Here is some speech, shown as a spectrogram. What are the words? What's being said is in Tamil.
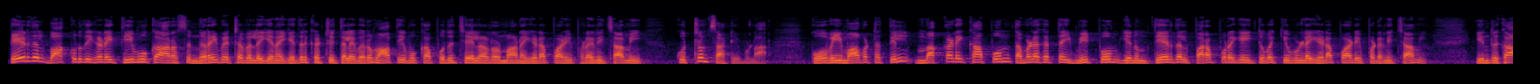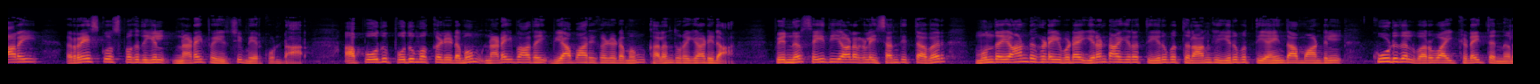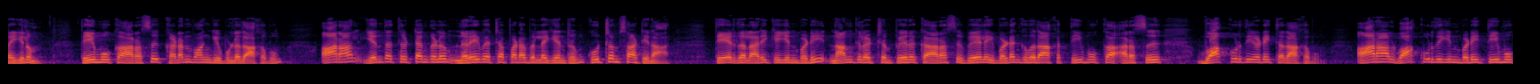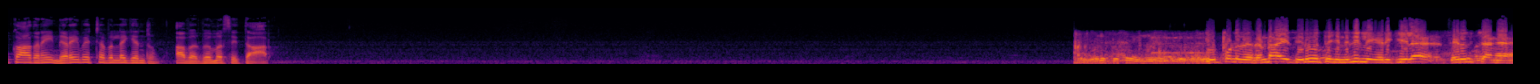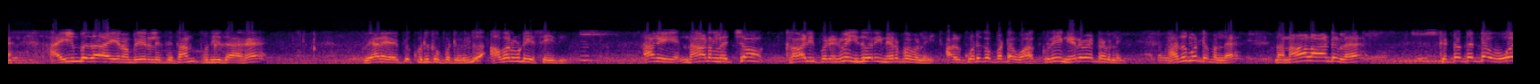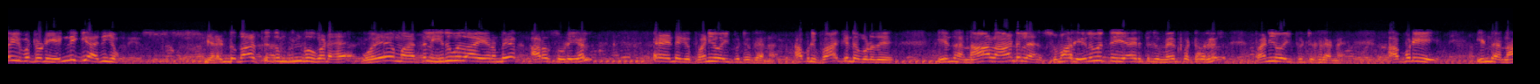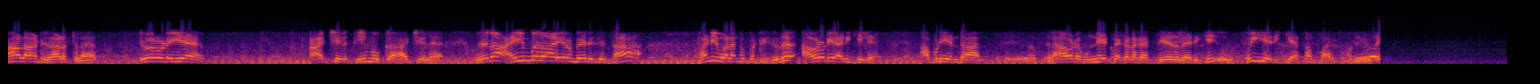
தேர்தல் வாக்குறுதிகளை திமுக அரசு நிறைவேற்றவில்லை என எதிர்க்கட்சித் தலைவரும் அதிமுக பொதுச் செயலாளருமான எடப்பாடி பழனிசாமி குற்றம் சாட்டியுள்ளார். கோவை மாவட்டத்தில் மக்களை காப்போம் தமிழகத்தை மீட்போம் எனும் தேர்தல் பரப்புரையை துவக்கியுள்ள எடப்பாடி பழனிசாமி இன்று காலை ரேஸ்கோஸ் பகுதியில் நடைபயிற்சி மேற்கொண்டார். அப்போது பொதுமக்களிடமும் நடைபாதை வியாபாரிகளிடமும் கலந்துரையாடினார். பின்னர் செய்தியாளர்களை சந்தித்த அவர் முந்தைய ஆண்டுகளை விட இரண்டாயிரத்து இருபத்தி நான்கு இருபத்தி ஐந்தாம் ஆண்டில் கூடுதல் வருவாய் கிடைத்த நிலையிலும் திமுக அரசு கடன் வாங்கி உள்ளதாகவும் ஆனால் எந்த திட்டங்களும் நிறைவேற்றப்படவில்லை என்றும் குற்றம் சாட்டினார். தேர்தல் அறிக்கையின்படி நான்கு லட்சம் பேருக்கு அரசு வேலை வழங்குவதாக திமுக அரசு வாக்குறுதி அளித்ததாகவும் ஆனால் வாக்குறுதியின்படி திமுக அதனை நிறைவேற்றவில்லை என்றும் அவர் விமர்சித்தார். இப்பொழுது ரெண்டாயிரத்தி இருபத்தஞ்சு நிதிநிலை அறிக்கையில தெரிவிச்சாங்க. ஐம்பதாயிரம் பேர்களுக்கு தான் புதிதாக வேலைவாய்ப்பு கொடுக்கப்பட்டிருந்து அவருடைய செய்தி. ஆக நாலு லட்சம் காலி பணிகளை இதுவரை நிரப்பவில்லை. அவர் கொடுக்கப்பட்ட வாக்குறுதியை நிறைவேற்றவில்லை. அது மட்டுமல்ல இந்த நாலாண்டுல கிட்டத்தட்ட ஓய்வு பெற்றோருடைய எண்ணிக்கை அதிகம். இரண்டு மாசத்துக்கு முன்பு கூட ஒரே மாதத்தில் இருபதாயிரம் பேர் அரசுடைகள் அஹ், இன்றைக்கு பணி ஓய்வு இருக்காங்க அப்படி பார்க்கின்ற பொழுது இந்த நாலு ஆண்டில் சுமார் எழுபத்தி ஐயாயிரத்துக்கும் மேற்பட்டவர்கள் பணி ஓய்வு இருக்கிறாங்க அப்படி இந்த நாலு ஆண்டு காலத்தில் இவருடைய ஆட்சியில் திமுக ஆட்சியில் வெறும் ஐம்பதாயிரம் பேருக்கு தான் பணி வழங்கப்பட்டிருக்கிறது அவருடைய அறிக்கையில். அப்படி என்றால் திராவிட முன்னேற்ற கழக தேர்தல் அறிக்கை ஒரு பொய் அறிக்கையாக தான் பார்க்க முடியும்.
